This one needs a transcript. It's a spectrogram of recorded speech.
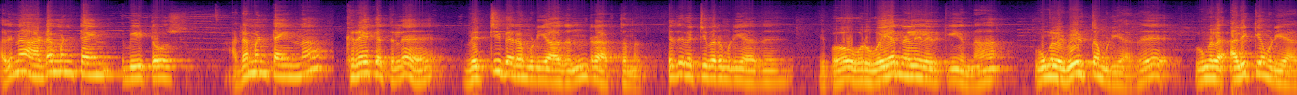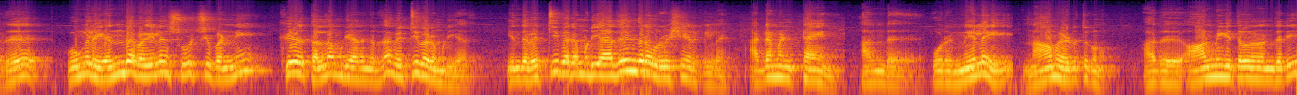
அது என்ன அடமன்டைன் வீட்டோஸ் அடமன்டைன்னா கிரேக்கத்தில் வெற்றி பெற முடியாதுன்ற அர்த்தம் அது. எது வெற்றி பெற முடியாது? இப்போது ஒரு உயர்நிலையில் இருக்கீங்கன்னா உங்களை வீழ்த்த முடியாது உங்களை அழிக்க முடியாது உங்களை எந்த வகையிலும் சூழ்ச்சி பண்ணி கீழே தள்ள முடியாதுங்கிறது தான் வெற்றி பெற முடியாது. இந்த வெற்றி பெற முடியாதுங்கிற ஒரு விஷயம் இருக்குல்ல அடமன்டைன் அந்த ஒரு நிலை நாம் எடுத்துக்கணும். அது ஆன்மீகத்தில் இருந்தாலும் சரி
